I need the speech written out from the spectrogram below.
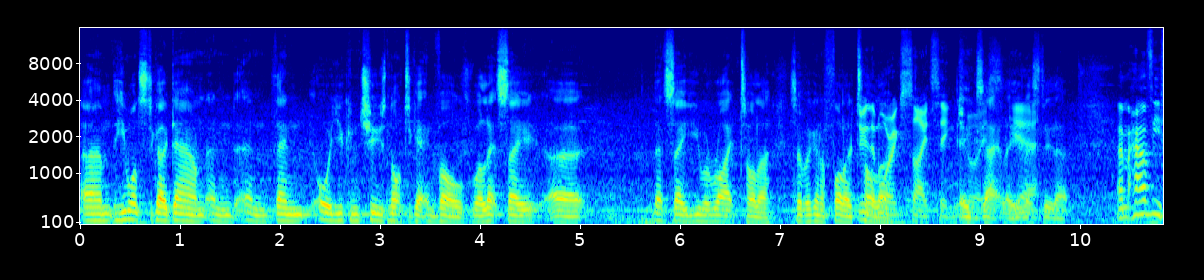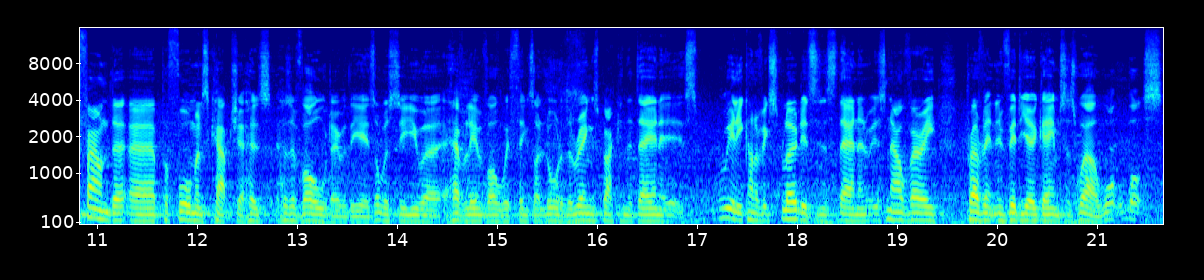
Um, he wants to go down, and and then, or you can choose not to get involved. Well, let's say. Uh, Let's say you were right, Toller. So we're going to follow Do Toller. the more exciting choice. Exactly. yeah. Let's do that. Um, how have you found that uh, performance capture has, has evolved over the years? Obviously, you were heavily involved with things like Lord of the Rings back in the day, and it's really kind of exploded since then, and it's now very prevalent in video games as well. What, what's,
